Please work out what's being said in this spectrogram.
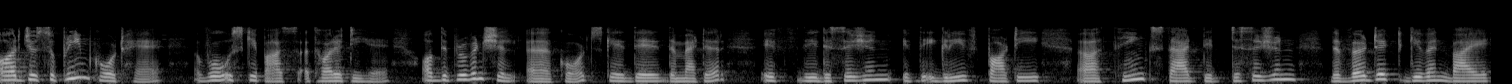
और जो सुप्रीम कोर्ट है वो उसके पास अथॉरिटी है ऑफ द प्रोविंशियल कोर्ट्स के दे the matter if the decision if the aggrieved party uh, thinks that the decision the verdict given by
